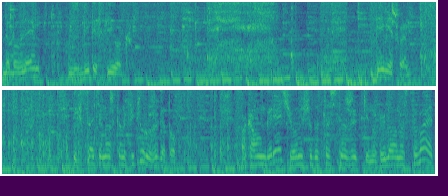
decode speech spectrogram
Добавляем взбитых сливок. Перемешиваем. И, кстати, наш конфитюр уже готов. Пока он горячий, он еще достаточно жидкий, но когда он остывает,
